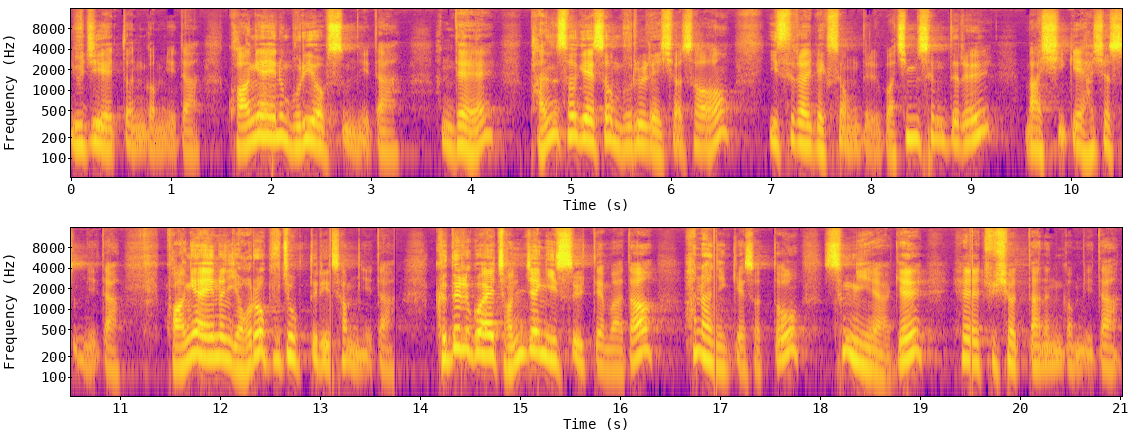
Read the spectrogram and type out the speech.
유지했던 겁니다. 광야에는 물이 없습니다. 한데 반석에서 물을 내셔서 이스라엘 백성들과 짐승들을 마시게 하셨습니다. 광야에는 여러 부족들이 삽니다. 그들과의 전쟁이 있을 때마다 하나님께서 또 승리하게 해 주셨다는 겁니다.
